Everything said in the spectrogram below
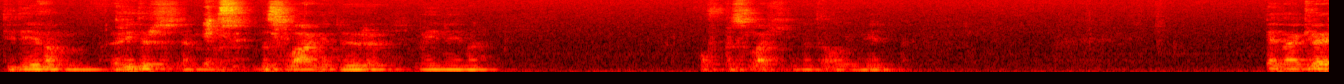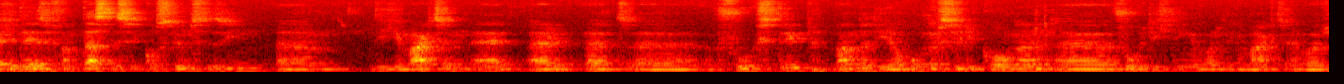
het idee van ridders en beslagen deuren meenemen? Of beslag in het algemeen. En dan krijg je deze fantastische kostuums te zien, um, die gemaakt zijn uit, uh, voegstripbanden die onder siliconen uh, voegdichtingen worden gemaakt en waar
